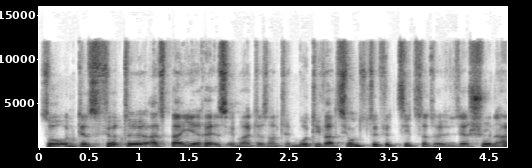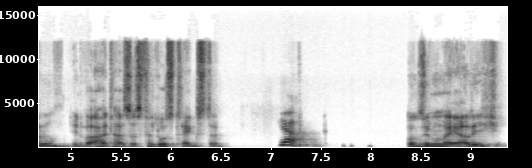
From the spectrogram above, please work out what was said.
So, und das vierte als Barriere ist immer das sogenannte Motivationsdefizit. Das hört sich sehr schön an. In Wahrheit heißt es Verlustängste. Ja. Und sind wir mal ehrlich,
